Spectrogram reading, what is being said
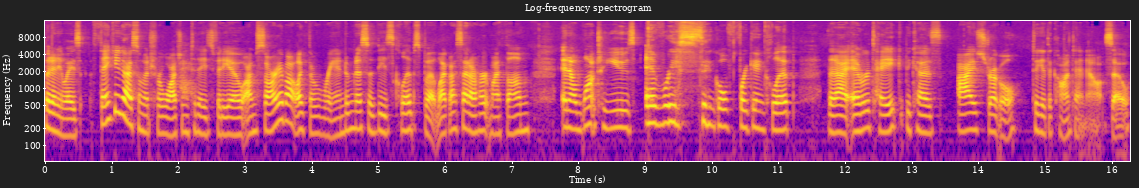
But anyways, thank you guys so much for watching today's video. I'm sorry about like the randomness of these clips, but like I said, I hurt my thumb and I want to use every single freaking clip that I ever take because I struggle to get the content out. So,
